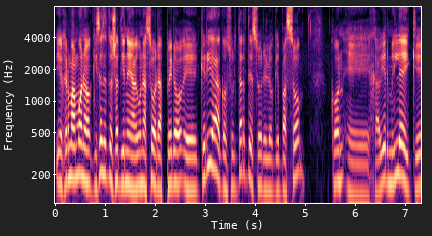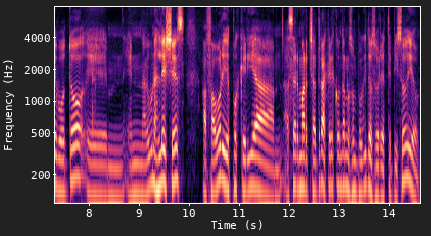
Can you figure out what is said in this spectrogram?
Bien, Germán, bueno, quizás esto ya tiene algunas horas, pero eh, quería consultarte sobre lo que pasó con eh, Javier Milei, que votó eh, en algunas leyes a favor y después quería hacer marcha atrás. ¿Querés contarnos un poquito sobre este episodio?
